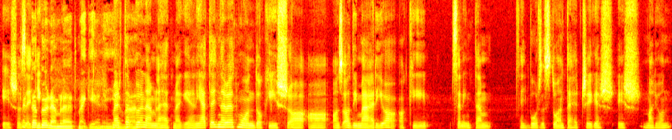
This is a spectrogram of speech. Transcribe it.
és az Mert egyik... ebből nem lehet megélni Mert nyilván. ebből nem lehet megélni. Hát egy nevet mondok is, a, a, az Adi Mária, aki szerintem egy borzasztóan tehetséges és nagyon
